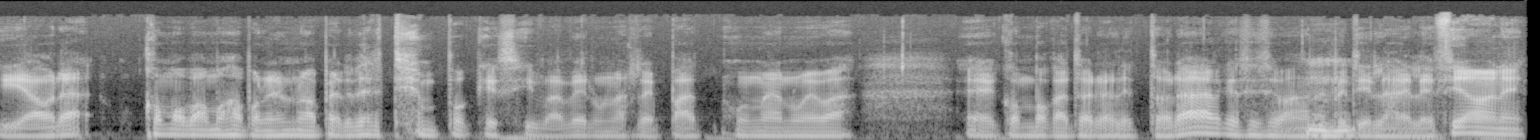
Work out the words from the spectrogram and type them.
y ahora cómo vamos a ponernos a perder tiempo que si va a haber una, una nueva eh, convocatoria electoral, que si se van a repetir las elecciones,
